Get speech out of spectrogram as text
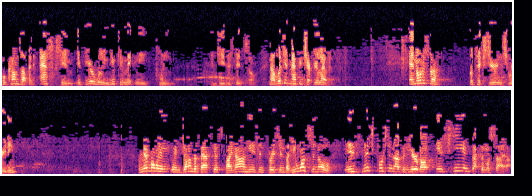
who comes up and asks him, If you're willing, you can make me clean. And Jesus did so. Now look at Matthew chapter 11. And notice the, the text here in this reading. Remember when, when John the Baptist, by now he is in prison, but he wants to know, is this person I've been hearing about, is he in fact the Messiah?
